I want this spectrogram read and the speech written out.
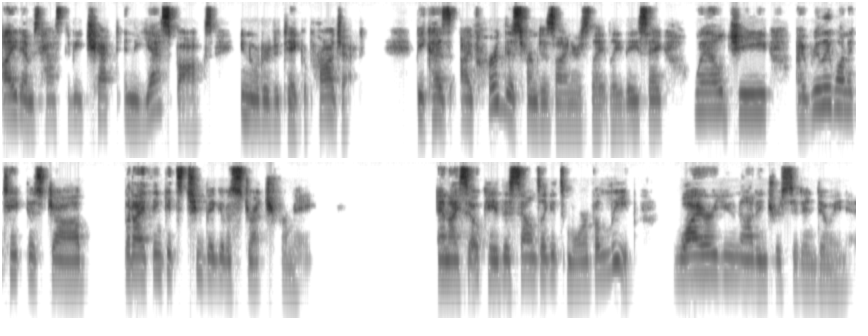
items has to be checked in the yes box in order to take a project. Because I've heard this from designers lately. They say, well, gee, I really want to take this job, but I think it's too big of a stretch for me. And I say, okay, this sounds like it's more of a leap. Why are you not interested in doing it?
